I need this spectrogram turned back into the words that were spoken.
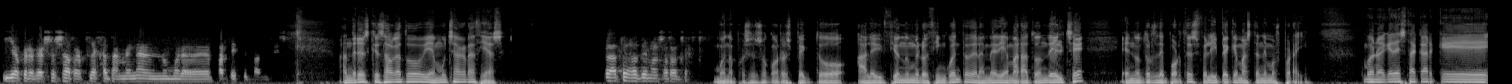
y yo creo que eso se refleja también en el número de participantes. Andrés, que salga todo bien. Muchas gracias. Gracias a ti. Bueno, pues eso con respecto a la edición número 50 de la media maratón de Elche. En otros deportes, Felipe, ¿qué más tenemos por ahí? Bueno, hay que destacar que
